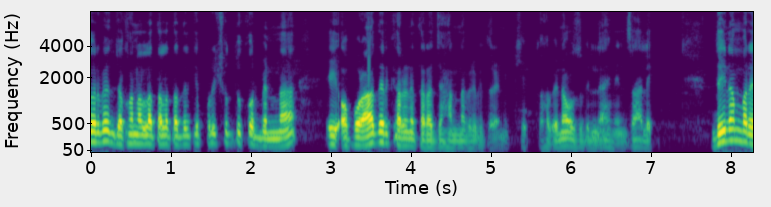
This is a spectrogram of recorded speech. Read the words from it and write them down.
করবেন? যখন আল্লাহ তালা তাদেরকে পরিশুদ্ধ করবেন না, এই অপরাধের কারণে তারা জাহান্নামের ভিতরে নিক্ষিপ্ত হবে। নওয়াজবিল্লাহ মিন জালেক দুই নম্বরে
